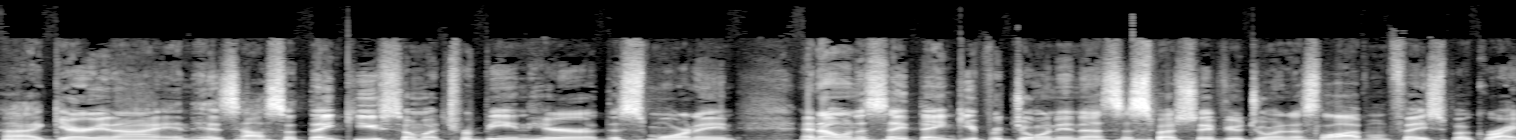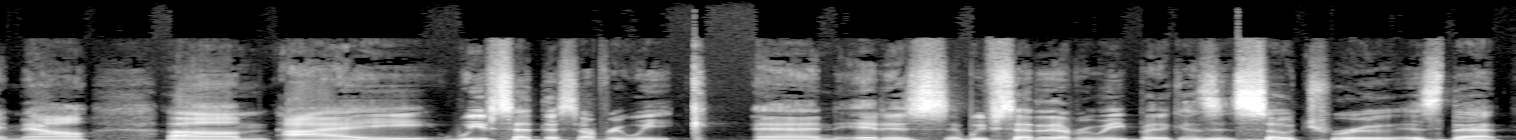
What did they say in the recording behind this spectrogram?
Uh, Gary and I in his house. So thank you so much for being here this morning. And I want to say thank you for joining us, especially if you're joining us live on Facebook right now. Um, I we've said this every week, and it is we've said it every week, because it's so true, is that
